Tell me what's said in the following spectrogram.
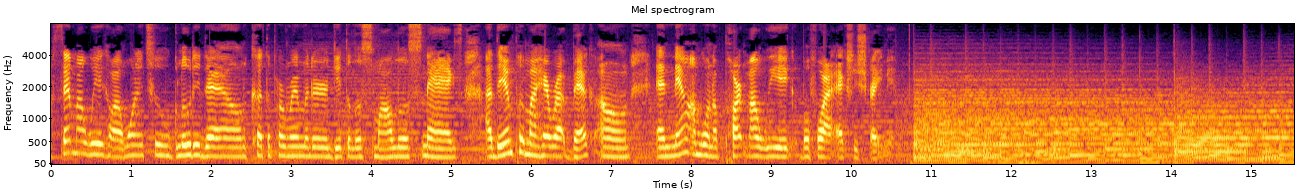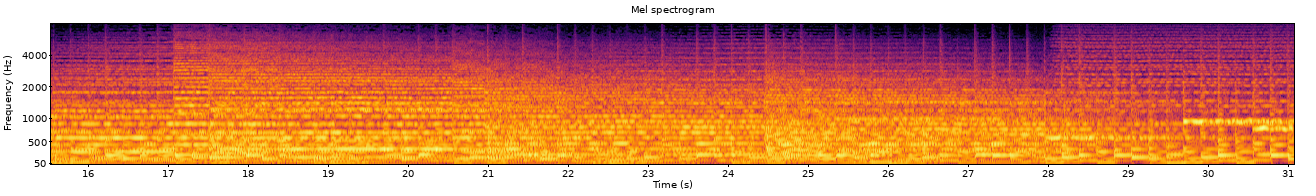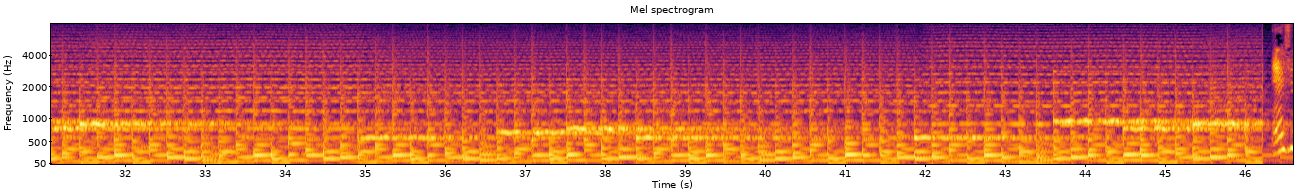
I've set my wig how I wanted to, glued it down, cut the perimeter, did the little small little snags, I then put my hair wrap back on, and now I'm going to part my wig before I actually straighten it.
